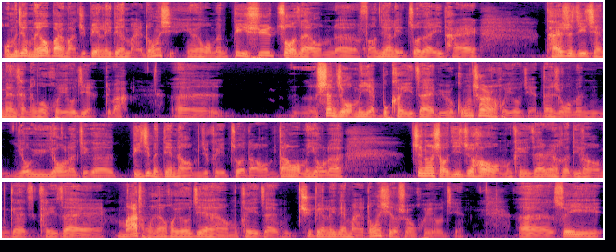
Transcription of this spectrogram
我们就没有办法去便利店买东西，因为我们必须坐在我们的房间里，坐在一台台式机前面才能够回邮件，对吧？呃，甚至我们也不可以在比如公车上回邮件，但是我们由于有了这个笔记本电脑，我们就可以做到。我们当我们有了智能手机之后，我们可以在任何地方，我们该可以在马桶上回邮件，我们可以在去便利店买东西的时候回邮件。呃，所以。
